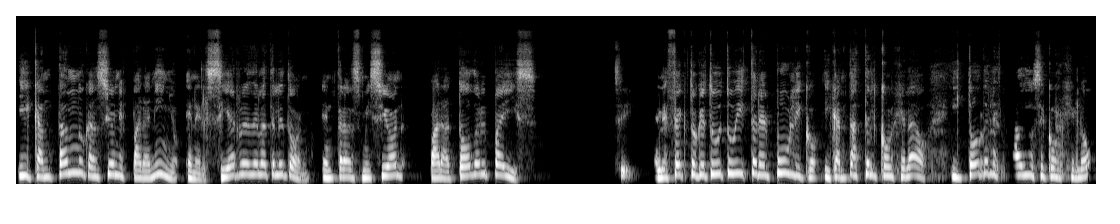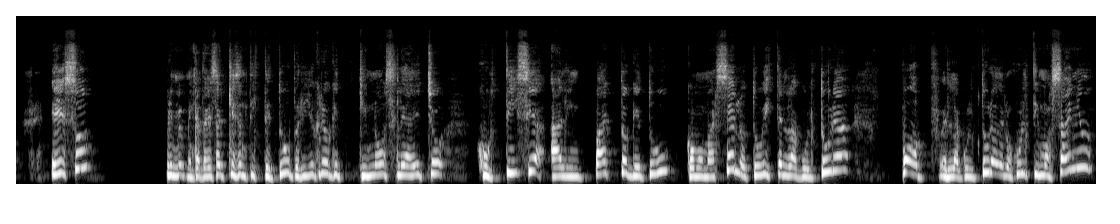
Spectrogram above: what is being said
y cantando canciones para niños en el cierre de la Teletón, en transmisión para todo el país. Sí. El efecto que tú tuviste en el público y cantaste el congelado y todo el estadio se congeló, eso, me encantaría saber qué sentiste tú, pero yo creo que, que no se le ha hecho justicia al impacto que tú, como Marcelo, tuviste en la cultura pop, en la cultura de los últimos años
